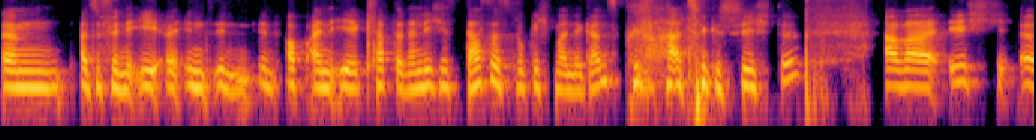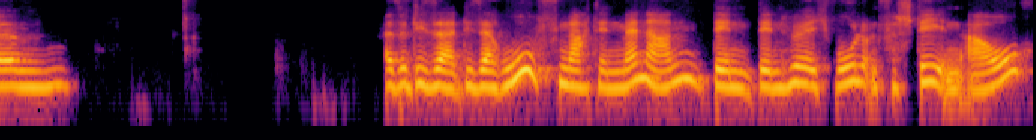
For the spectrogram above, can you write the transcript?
Ähm, also für eine Ehe, in, in, in, ob eine Ehe klappt oder nicht, ist das ist wirklich mal eine ganz private Geschichte. Aber ich ähm, also dieser, dieser Ruf nach den Männern, den, den höre ich wohl und verstehe ihn auch,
